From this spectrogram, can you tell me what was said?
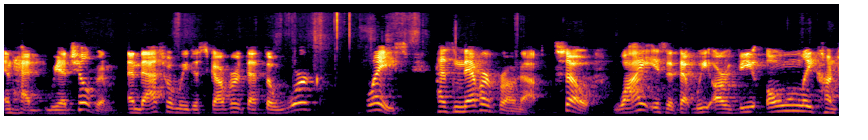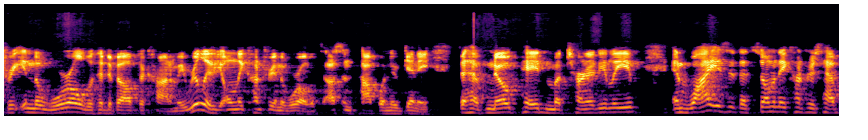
and had we had children, and that's when we discovered that the workplace has never grown up. So, why is it that we are the only country in the world with a developed economy, really the only country in the world, it's us and Papua New Guinea, that have no paid maternity leave? And why is it that so many countries have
